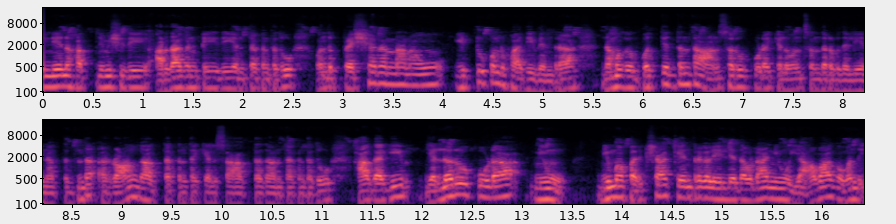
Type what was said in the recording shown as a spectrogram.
ಇನ್ನೇನು ಹತ್ತು ನಿಮಿಷ ಇದೆ, ಅರ್ಧ ಗಂಟೆ ಇದೆ ಅಂತಕ್ಕಂಥದ್ದು ಒಂದು ಪ್ರೆಷರನ್ನು ನಾವು ಇಟ್ಟುಕೊಂಡು ಹೋದೀವಿ ಅಂದ್ರೆ ನಮಗೆ ಗೊತ್ತಿದ್ದಂಥ ಆನ್ಸರು ಕೂಡ ಕೆಲವೊಂದು ಸಂದರ್ಭದಲ್ಲಿ ಏನಾಗ್ತದೆ ಅಂದ್ರೆ ರಾಂಗ್ ಆಗ್ತಕ್ಕಂಥ ಕೆಲಸ ಆಗ್ತದ ಅಂತಕ್ಕಂಥದ್ದು. ಹಾಗಾಗಿ ಎಲ್ಲರೂ ಕೂಡ ನೀವು ನಿಮ್ಮ ಪರೀಕ್ಷಾ ಕೇಂದ್ರಗಳು ಎಲ್ಲಿದಾವಲ್ಲ ನೀವು ಯಾವಾಗ ಒಂದು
